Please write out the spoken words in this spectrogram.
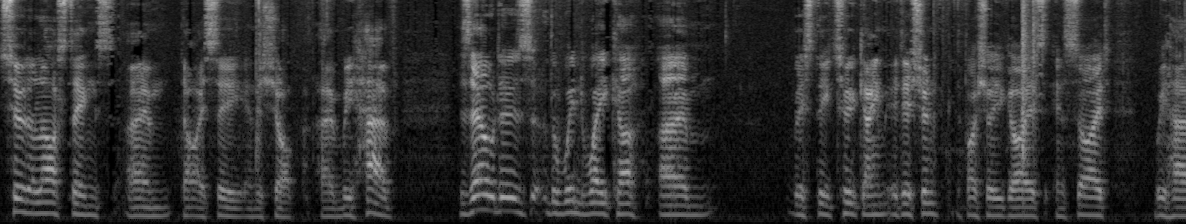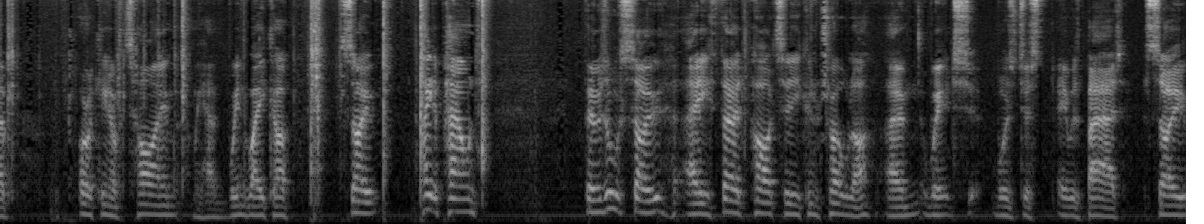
two of the last things um, that I see in the shop. Um, we have Zelda's The Wind Waker. Um, the two game edition. If I show you guys inside, we have Ocarina of Time, we have Wind Waker. So paid a pound. There was also a third party controller, um, which was just, it was bad. So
